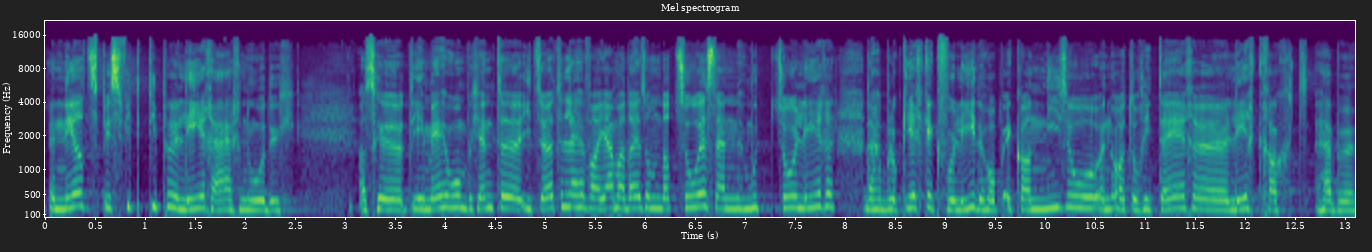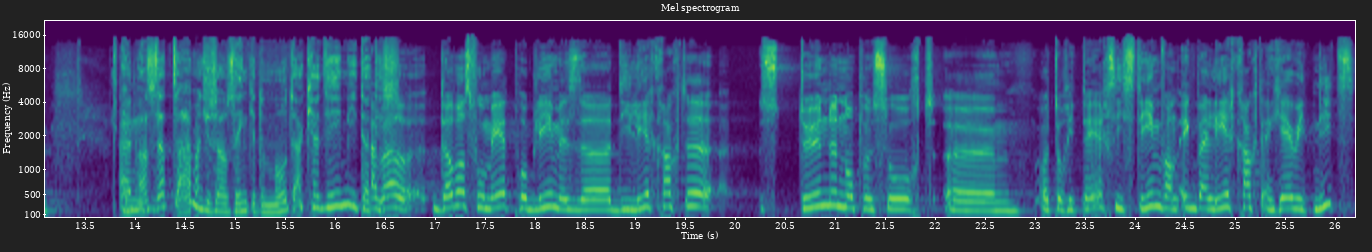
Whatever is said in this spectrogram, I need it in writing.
een heel specifiek type leraar nodig. Als je tegen mij gewoon begint eh, iets uit te leggen van ja, maar dat is omdat het zo is en je moet zo leren, daar blokkeer ik volledig op. Ik kan niet zo een autoritaire leerkracht hebben. En was dat daar? Want je zou denken, de modeacademie, dat Ah, is... wel, dat was voor mij het probleem, is dat die leerkrachten steunden op een soort ehm, autoritair systeem van ik ben leerkracht en jij weet niets.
